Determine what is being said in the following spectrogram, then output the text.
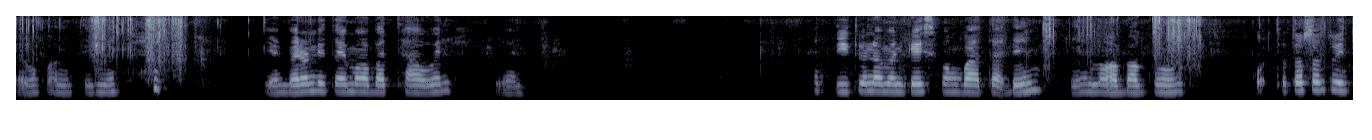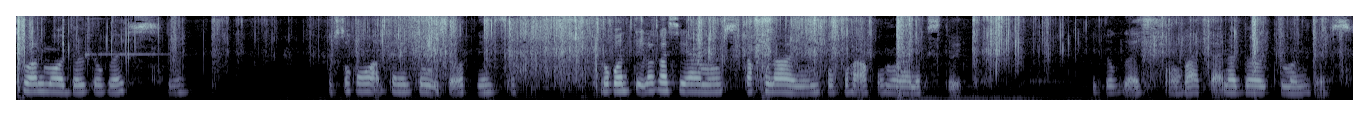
ewan ko ano tingnan. yan, meron din tayo mga bat towel. Yan. At dito naman guys, pang bata din. Yan, mga bagong 2021 model to guys. Yan. Gusto ko nga ito ito isuot sa. Pero konti lang kasi ang stock na yun. Kukuha ako mga next week. Ito guys, pang bata na Dortmund guys.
